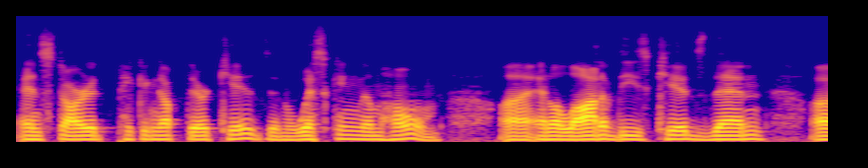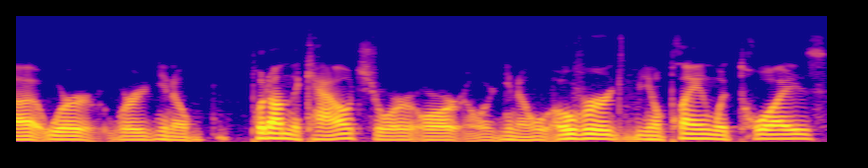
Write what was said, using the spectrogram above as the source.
and started picking up their kids and whisking them home. Uh, and a lot of these kids then uh, were, were, you know, put on the couch or, or, or, you know, over, you know, playing with toys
